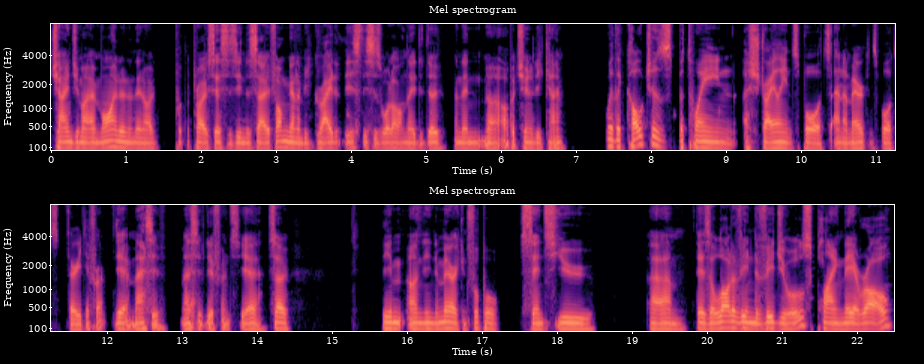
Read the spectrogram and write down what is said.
change in my own mind, and then I'd put the processes in to say, if I'm going to be great at this, this is what I'll need to do, and then uh, opportunity came. Were the cultures between Australian sports and American sports very different? Yeah, massive, massive difference. Yeah. So the on the American football sense, you um, there's a lot of individuals playing their role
